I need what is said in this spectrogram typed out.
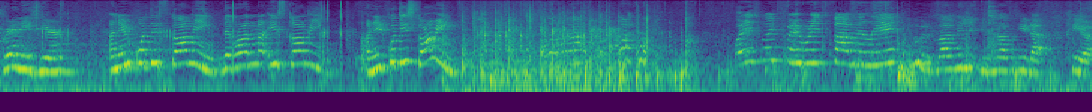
Granny's here. An earthquake is coming. The grandma is coming. An earthquake is coming. What is my favorite family? Your family is not here. Here.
